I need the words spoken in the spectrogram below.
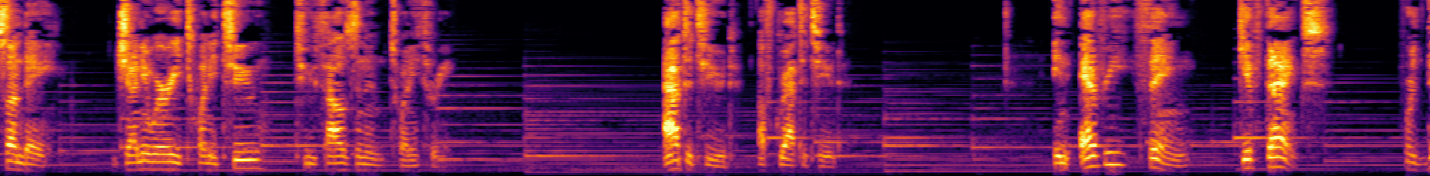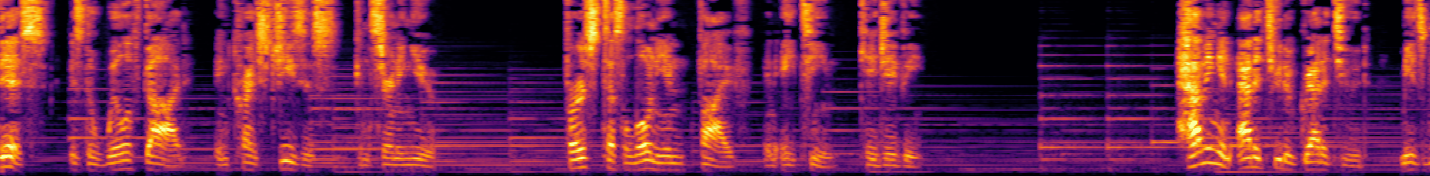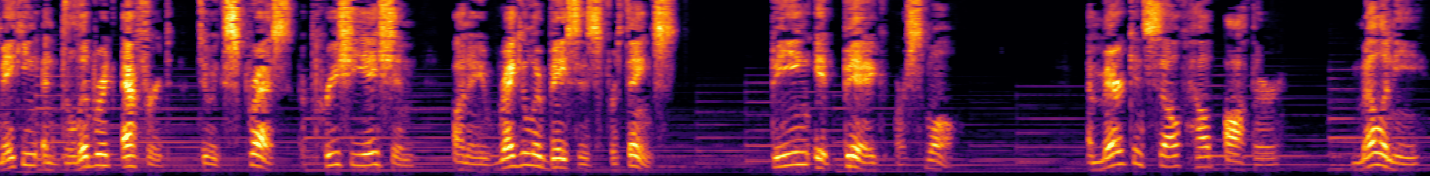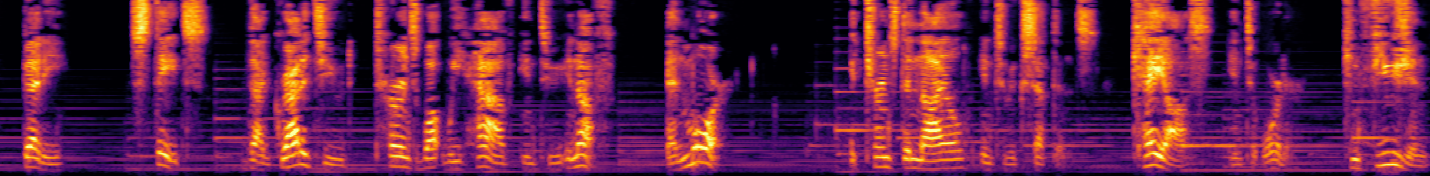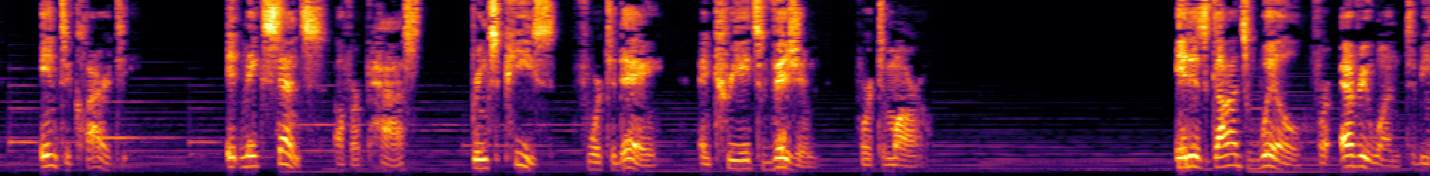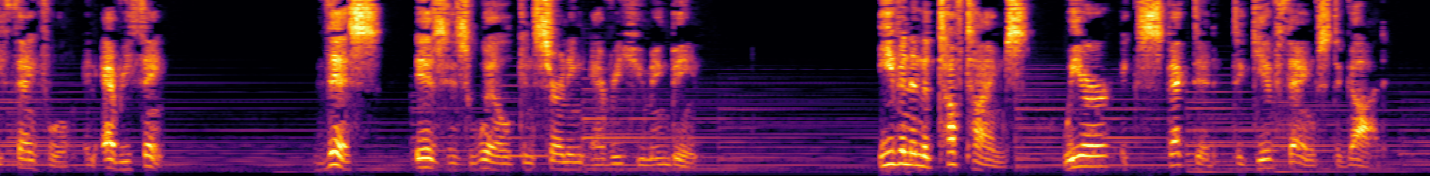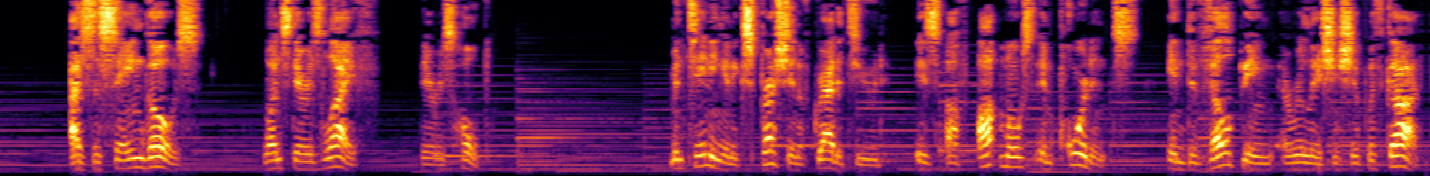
Sunday, January 22, 2023. Attitude of Gratitude. In everything, give thanks, for this is the will of God in Christ Jesus concerning you. 1 Thessalonians 5 and 18, KJV. Having an attitude of gratitude means making a deliberate effort to express appreciation on a regular basis for things, being it big or small. American self help author Melody Beattie states that gratitude turns what we have into enough and more. It turns denial into acceptance, chaos into order confusion into clarity. It makes sense of our past, brings peace for today, and creates vision for tomorrow. It is God's will for everyone to be thankful in everything. This is His will concerning every human being. Even in the tough times, we are expected to give thanks to God. As the saying goes, once there is life, there is hope. Maintaining an expression of gratitude is of utmost importance in developing a relationship with God.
